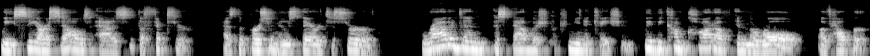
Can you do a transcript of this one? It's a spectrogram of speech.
We see ourselves as the fixer, as the person who's there to serve, rather than establish a communication, we become caught up in the role of helper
